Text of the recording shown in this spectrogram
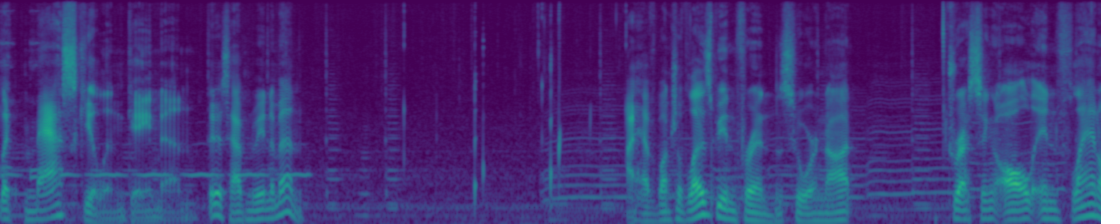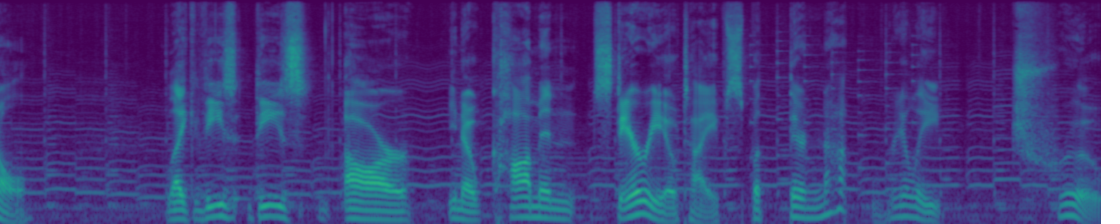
like masculine gay men. They just happen to be into men. Have a bunch of lesbian friends who are not dressing all in flannel. Like these these are, you know, common stereotypes, but they're not really true.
